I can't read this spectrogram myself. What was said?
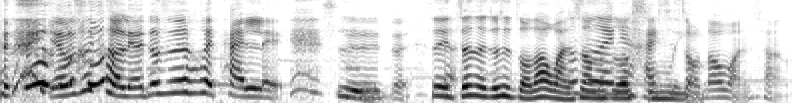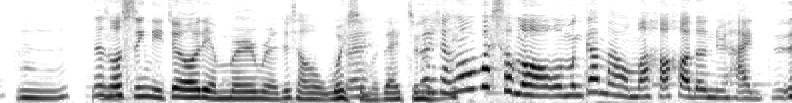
也不是可怜，就是会太累。是，对，对，对，所以真的就是走到晚上的时候，还是走到晚上，嗯，那时候心里就有点 murmur，就想说我为什么在这里？想说为什么我们干嘛？我们好好的女孩子，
